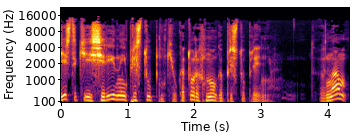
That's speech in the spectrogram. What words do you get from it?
есть такие серийные преступники, у которых много преступлений. Нам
